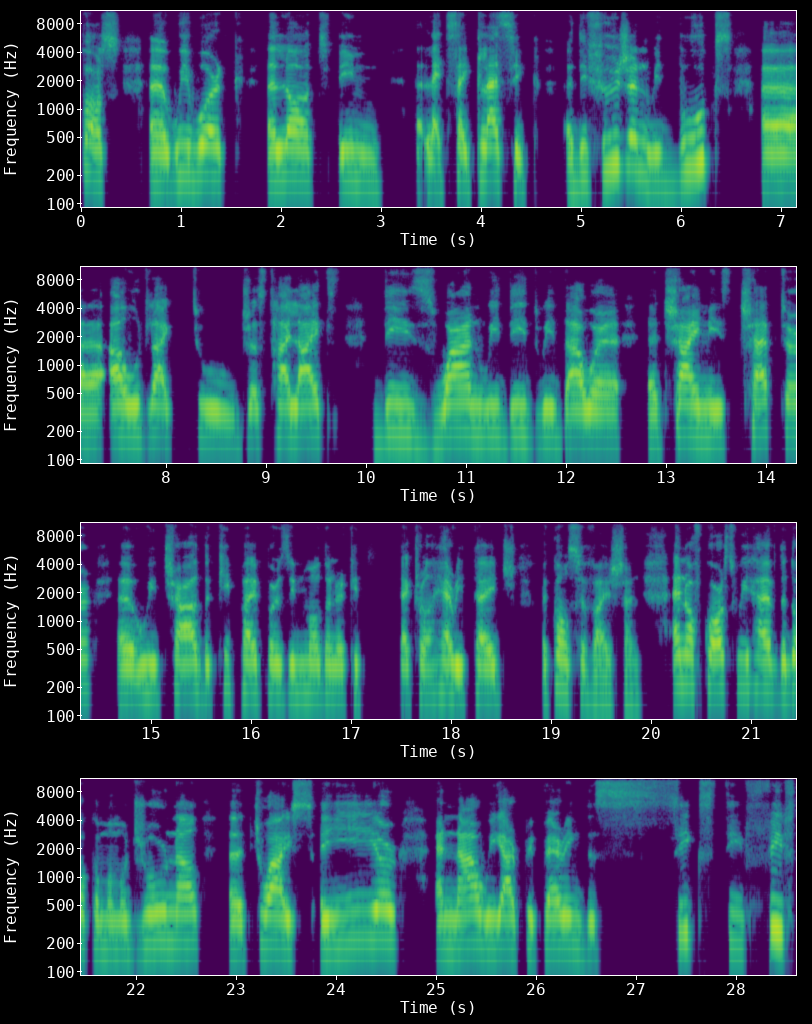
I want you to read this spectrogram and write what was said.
course, uh, we work a lot in, let's say, classic diffusion with books. Uh, I would like to just highlight this one we did with our uh, Chinese chapter, uh, which are the key papers in modern architectural heritage uh, conservation. And of course, we have the Docomomo journal uh, twice a year, and now we are preparing the 65th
